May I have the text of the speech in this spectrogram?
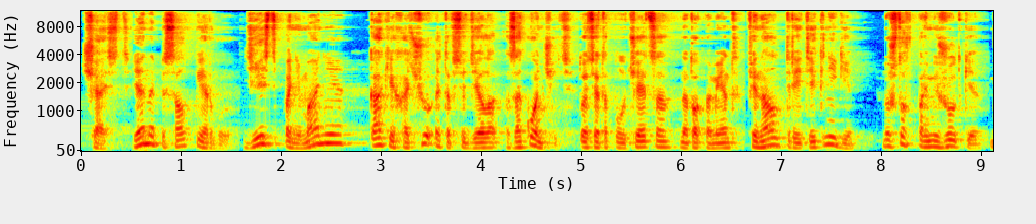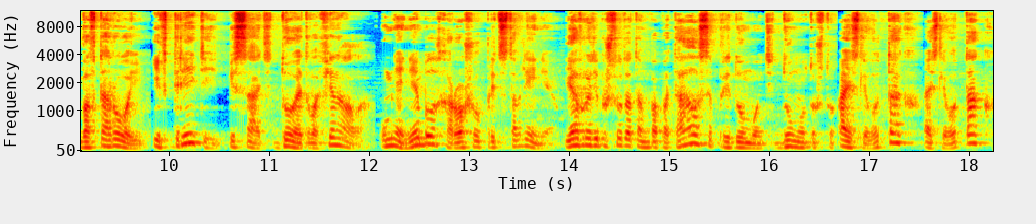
часть. Я написал первую. Есть понимание, как я хочу это все дело закончить. То есть это получается на тот момент финал третьей книги. Но что в промежутке, во второй и в третьей писать до этого финала, у меня не было хорошего представления. Я вроде бы что-то там попытался придумать, думал то, что а если вот так, а если вот так.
